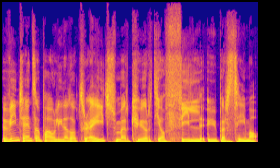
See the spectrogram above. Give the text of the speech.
Vincenzo Paulino, Dr. H. Man hört ja viel über das Thema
